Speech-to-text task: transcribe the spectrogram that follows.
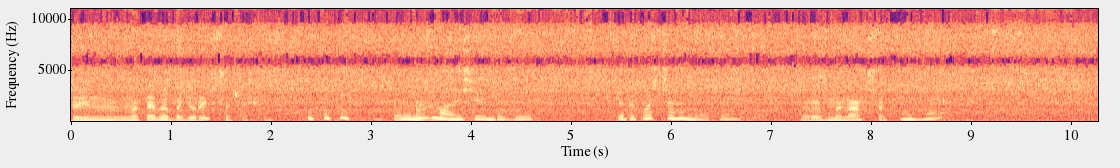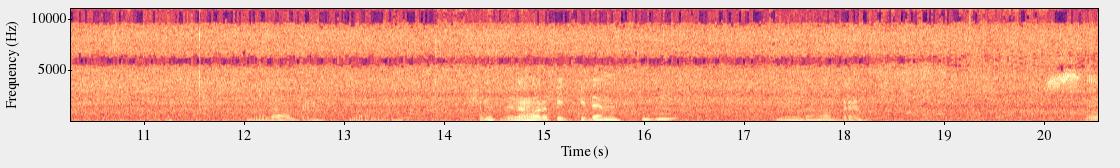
Це він на тебе бадьорився чи що? Я не знаю, що він робив. Я також ще не бачила. Розминався? Угу. Ну добре. добре. Що ми туди нагору під- підемо? Угу. Ну, Добре. Все.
